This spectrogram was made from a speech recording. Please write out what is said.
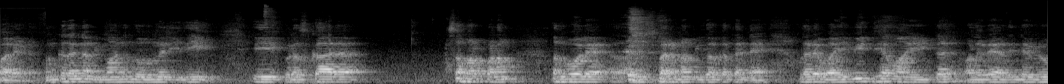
ബാലേട്ടൻ നമുക്ക് തന്നെ അഭിമാനം തോന്നുന്ന രീതിയിൽ ഈ പുരസ്കാര സമർപ്പണം അതുപോലെ അനുസ്മരണം ഇതൊക്കെ തന്നെ വളരെ വൈവിധ്യമായിട്ട് വളരെ അതിന്റെ ഒരു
